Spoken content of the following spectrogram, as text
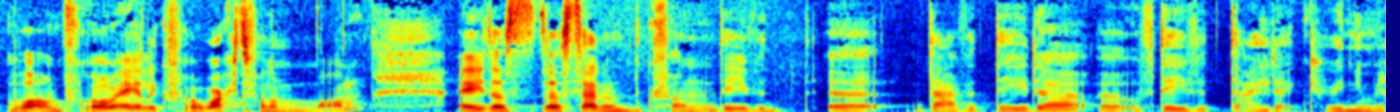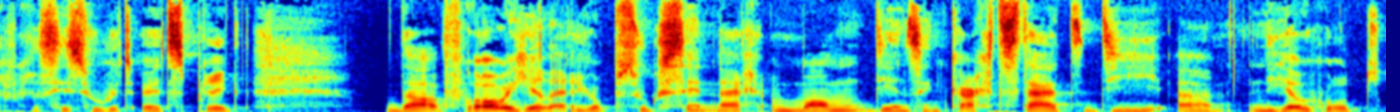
Wat een vrouw eigenlijk verwacht van een man. dat, dat staat in een boek van David, uh, David uh, of David Dida, ik weet niet meer precies hoe het uitspreekt. Dat vrouwen heel erg op zoek zijn naar een man die in zijn kracht staat, die uh, een heel groot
